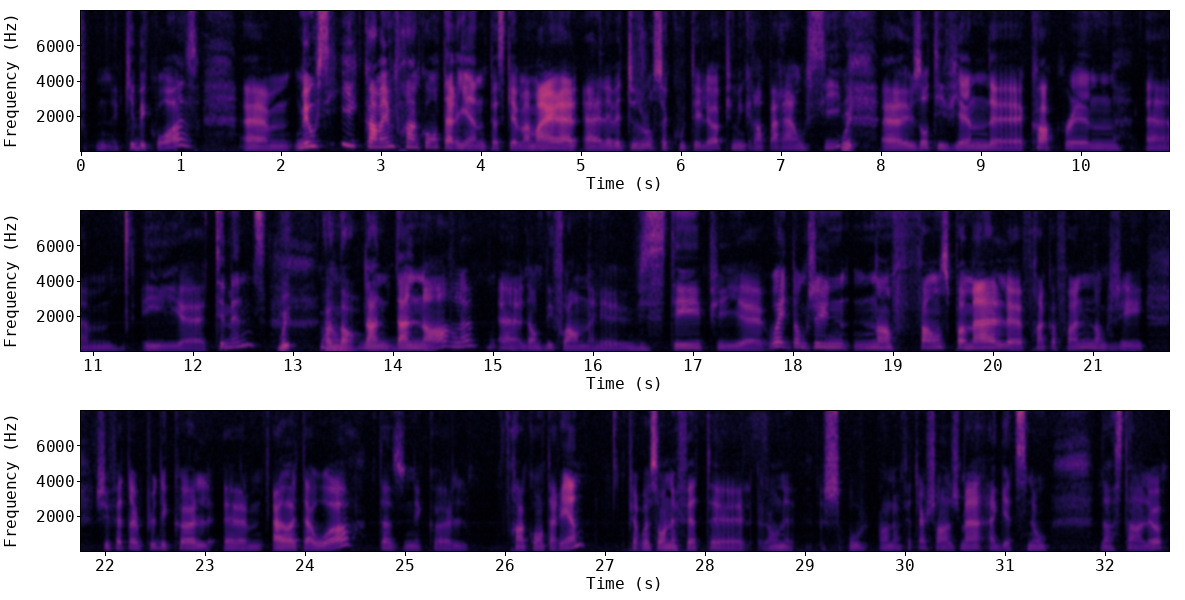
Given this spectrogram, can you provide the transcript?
québécoise, Euh, mais aussi quand même franco-ontarienne, parce que ma mère, elle, elle avait toujours ce côté-là, puis mes grands-parents aussi. Oui. Euh, eux autres, ils viennent de Cochrane euh, et Timmins. Oui, dans le Nord. Dans, dans le nord, là. Donc, des fois, on allait visiter. Puis, oui, donc j'ai eu une, une enfance pas mal francophone. Donc, j'ai j'ai fait un peu d'école à Ottawa, dans une école franco-ontarienne. Puis après ça, on a fait, euh, on a, on a fait un changement à Gatineau dans ce temps-là.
